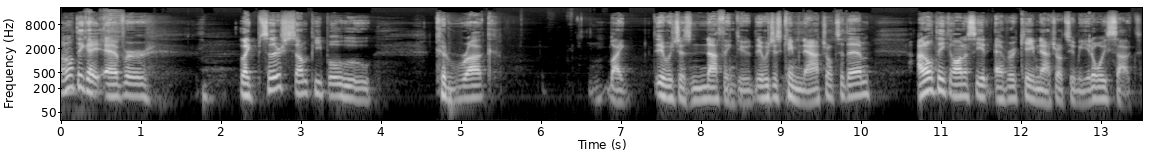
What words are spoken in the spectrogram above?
I don't think I ever like so there's some people who could ruck like it was just nothing, dude. It was just came natural to them. I don't think honestly it ever came natural to me. It always sucked.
